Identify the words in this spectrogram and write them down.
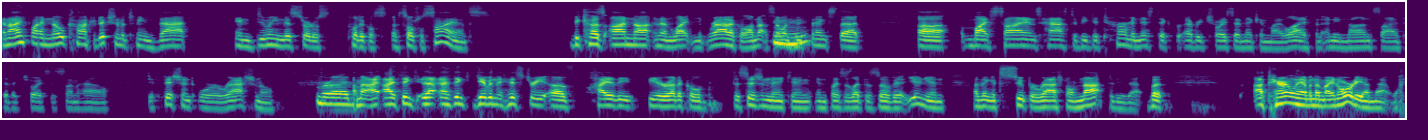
And I find no contradiction between that and doing this sort of political uh, social science because I'm not an enlightenment radical. I'm not someone mm-hmm. who thinks that uh, my science has to be deterministic for every choice I make in my life, and any non-scientific choice is somehow deficient or irrational. Right. I mean, I, I, think I think given the history of highly theoretical decision making in places like the Soviet Union, I think it's super rational not to do that. But apparently, I'm in the minority on that one.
